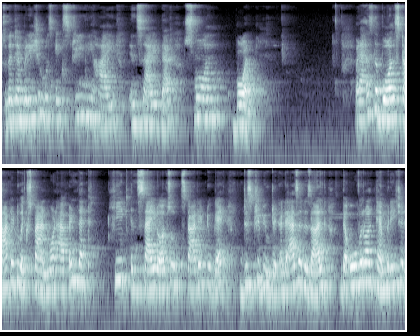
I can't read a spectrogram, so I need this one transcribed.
So the temperature was extremely high inside that small ball. But as the ball started to expand, what happened that heat inside also started to get distributed and as a result the overall temperature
